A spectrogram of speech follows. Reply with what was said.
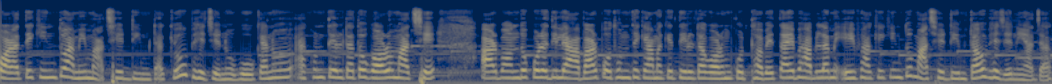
করাতে কিন্তু আমি মাছের ডিমটাকেও ভেজে নেব। কেন, এখন তেলটা তো গরম আছে। আর বন্ধ করে দিলে আবার প্রথম থেকে আমাকে তেলটা গরম করতে হবে। তাই ভাবলাম এই ফাঁকে কিন্তু মাছের ডিমটাও ভেজে নেওয়া যাক।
